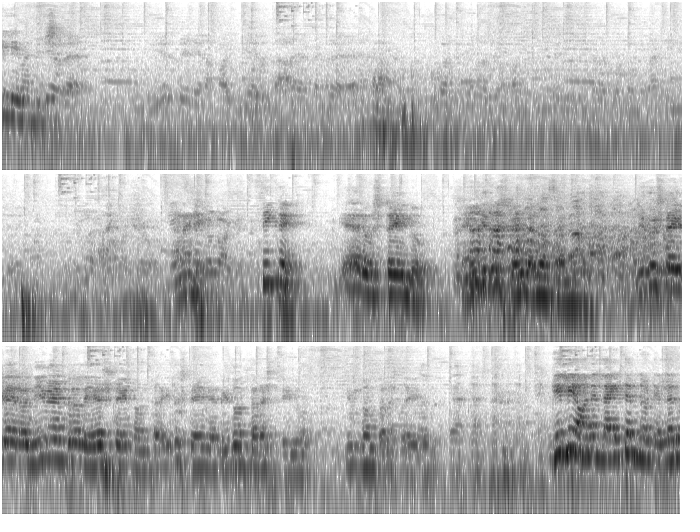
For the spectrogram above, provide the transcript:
ಇಲ್ಲಿ ಒಂದು ಸೀಕ್ರೆಟ್ ಏರು ಸ್ಟೈಲು ಹೆಂಗಿದ್ರು ಸ್ಟೈಲ್ ಏನೋ ಸಣ್ಣ. ಇದು ಸ್ಟೈಲ್ ಇರೋ ನೀವ್ ಅಂದ್ರಲ್ಲ ಏರ್ ಸ್ಟೈಲ್ ಅಂತ. ಇದು ಸ್ಟೈಲ್ ಇದೊಂಥರ ಸ್ಟೈಲು ನಿಮ್ದೊಂಥರ ಸ್ಟೈಲು ಇಲ್ಲಿ ಅವನ ಲೈಟರ್ ನೋಟ್ ಎಲ್ಲರೂ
